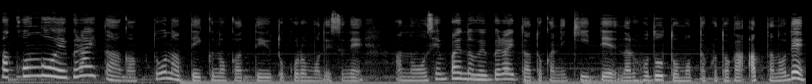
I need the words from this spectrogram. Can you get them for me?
まあ、今後ウェブライターがどうなっていくのかっていうところもですね、あの先輩のウェブライターとかに聞いてなるほどと思ったことがあったので、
